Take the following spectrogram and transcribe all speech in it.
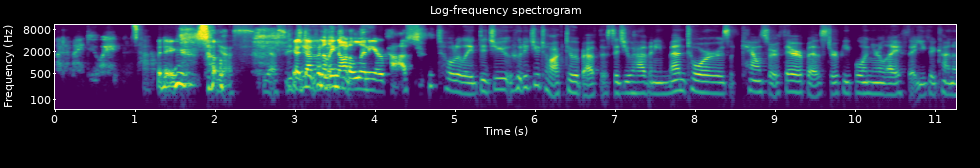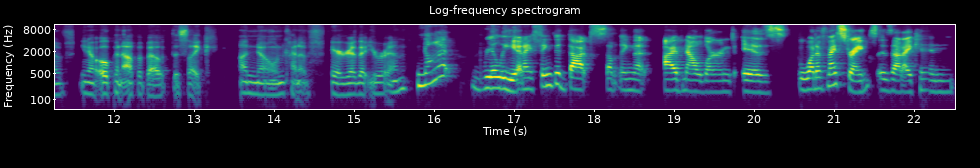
what am I doing? Happening. So yes, yes. yeah, you, definitely not you, a linear path. Totally. Did you who did you talk to about this? Did you have any mentors, like counselor, therapist, or people in your life that you could kind of, you know, open up about this like unknown kind of area that you were in? Not really. And I think that that's something that I've now learned is one of my strengths is that I can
